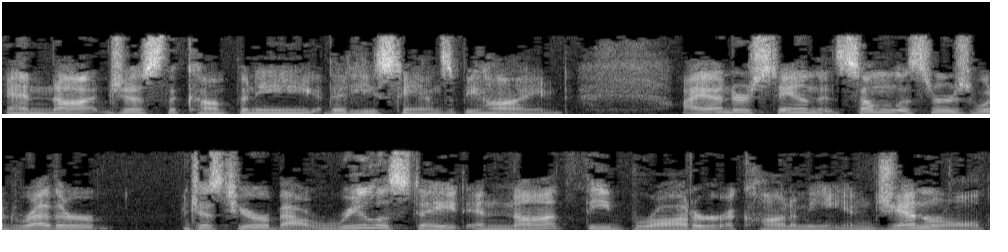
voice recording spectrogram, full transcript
and not just the company that he stands behind. I understand that some listeners would rather just hear about real estate and not the broader economy in general,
